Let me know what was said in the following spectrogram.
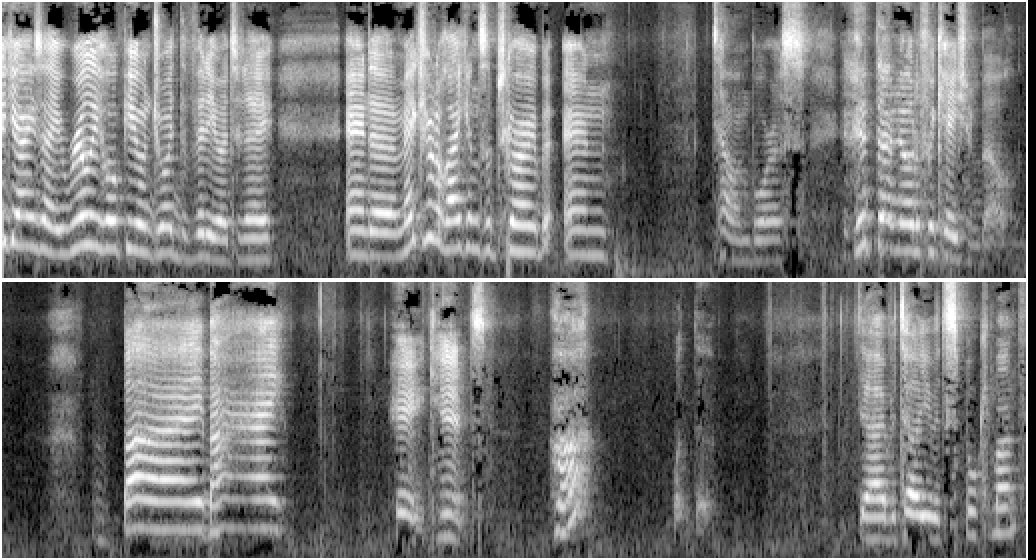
Hey guys, I really hope you enjoyed the video today. And uh, make sure to like and subscribe and tell him, Boris. And hit that notification bell. Bye, bye. Hey, kids. Huh? What the? Did I ever tell you it's spooky month?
